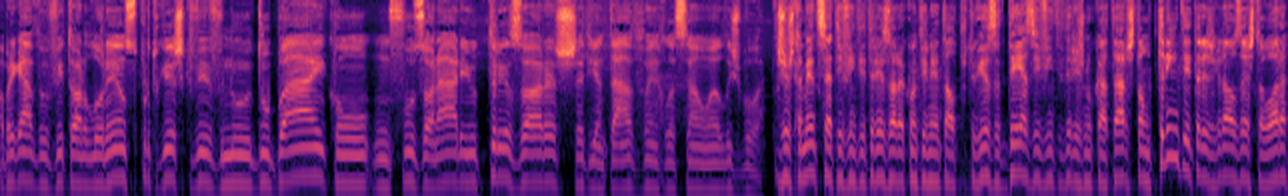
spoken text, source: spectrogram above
Obrigado, Vitor Lourenço, português que vive no Dubai, com um fuso horário 3 horas adiantado em relação a Lisboa. Justamente 7h23, hora continental portuguesa, 10h23 no Catar, estão 33 graus esta hora.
